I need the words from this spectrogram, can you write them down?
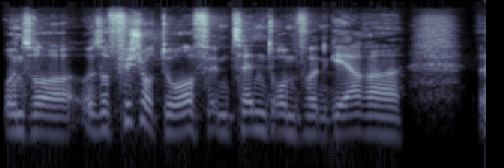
unser, unser Fischerdorf im Zentrum von Gera äh,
